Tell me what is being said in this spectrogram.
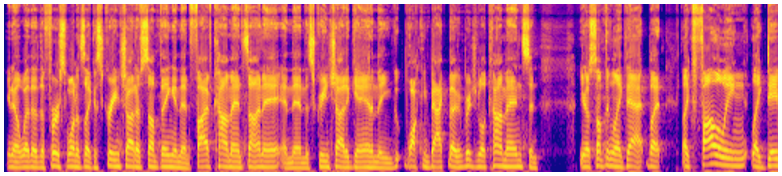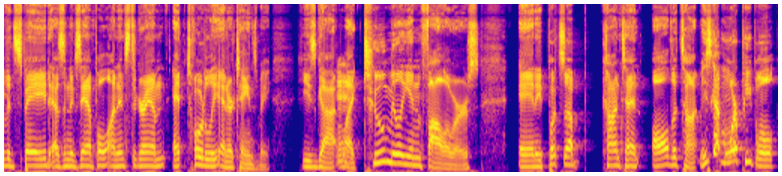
you know, whether the first one is like a screenshot of something and then five comments on it and then the screenshot again and then walking back the original comments and you know something like that but like following like david spade as an example on instagram it totally entertains me he's got mm. like 2 million followers and he puts up content all the time he's got more people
